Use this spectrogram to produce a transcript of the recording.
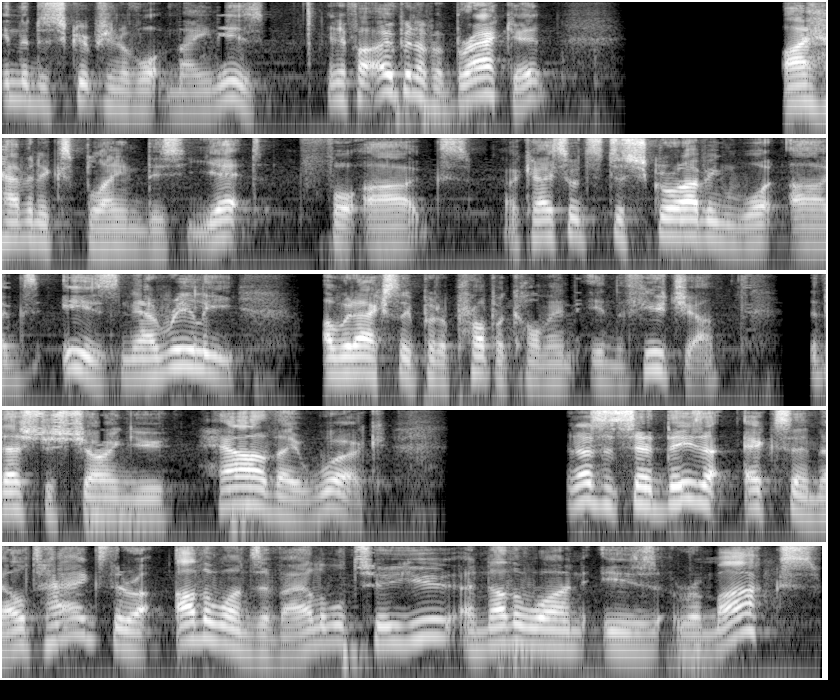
in the description of what main is. And if I open up a bracket, I haven't explained this yet for args. Okay, so it's describing what args is. Now, really, I would actually put a proper comment in the future, but that's just showing you how they work. And as I said, these are XML tags. There are other ones available to you. Another one is remarks,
